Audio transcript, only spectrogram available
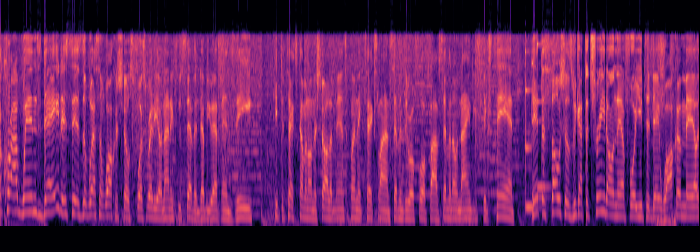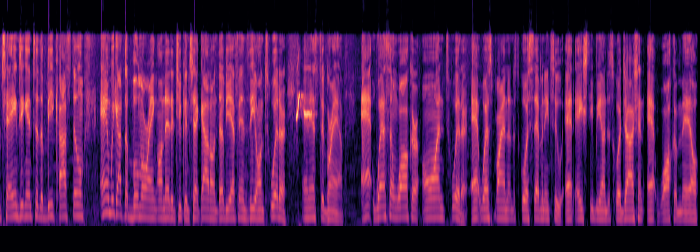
War Cry Wednesday. This is the Wes and Walker Show, Sports Radio 927 WFNZ. Keep the text coming on the Charlotte Men's Clinic text line 704-570-9610. Hit the socials. We got the treat on there for you today. Walker Mail changing into the B costume. And we got the boomerang on there that you can check out on WFNZ on Twitter and Instagram at Wes and Walker on Twitter, at Wes Bryant underscore 72, at HTB underscore Josh, and at Walker Mail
